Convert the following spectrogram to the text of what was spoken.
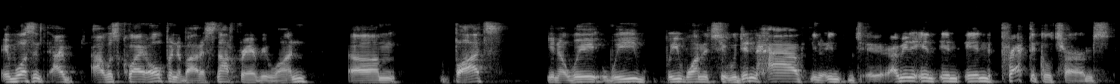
it wasn't. I I was quite open about it. It's not for everyone, um, but you know, we we we wanted to. We didn't have. You know, in, I mean, in in in practical terms,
